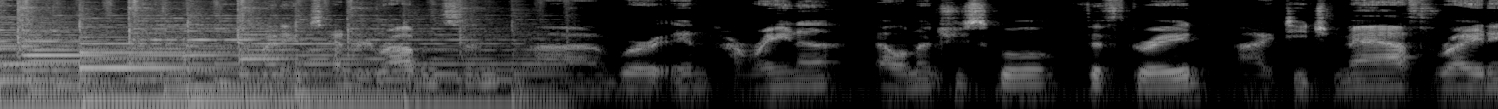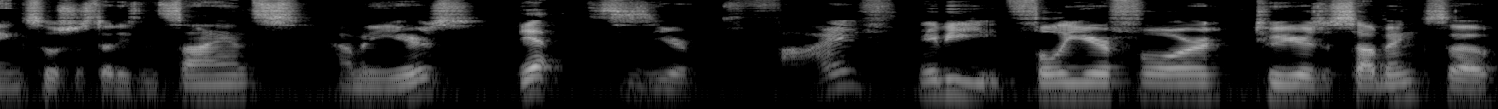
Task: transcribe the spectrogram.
My name is Henry Robinson. Uh, we're in Gerena Elementary School, fifth grade. I teach math, writing, social studies, and science. How many years? Yep. This is year five, maybe full year four, two years of subbing. So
